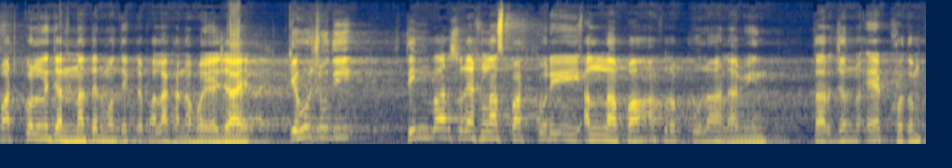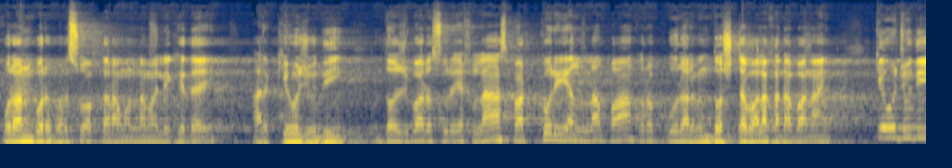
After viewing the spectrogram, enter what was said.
পাঠ করলে জান্নাতের মধ্যে একটা বালাখানা হয়ে যায়। কেউ যদি তিনবার সুর এখলাস পাঠ করে, আল্লাহ পাক রব্বুল আলামিন তার জন্য এক খতম কোরআন বরাবর সব তার আমল নামায় লিখে দেয়। আর কেউ যদি দশ বার সুর এখলাস পাঠ করে আল্লাহ পাক রব্বুল আলামিন দশটা বালাখানা বানায়। কেউ যদি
